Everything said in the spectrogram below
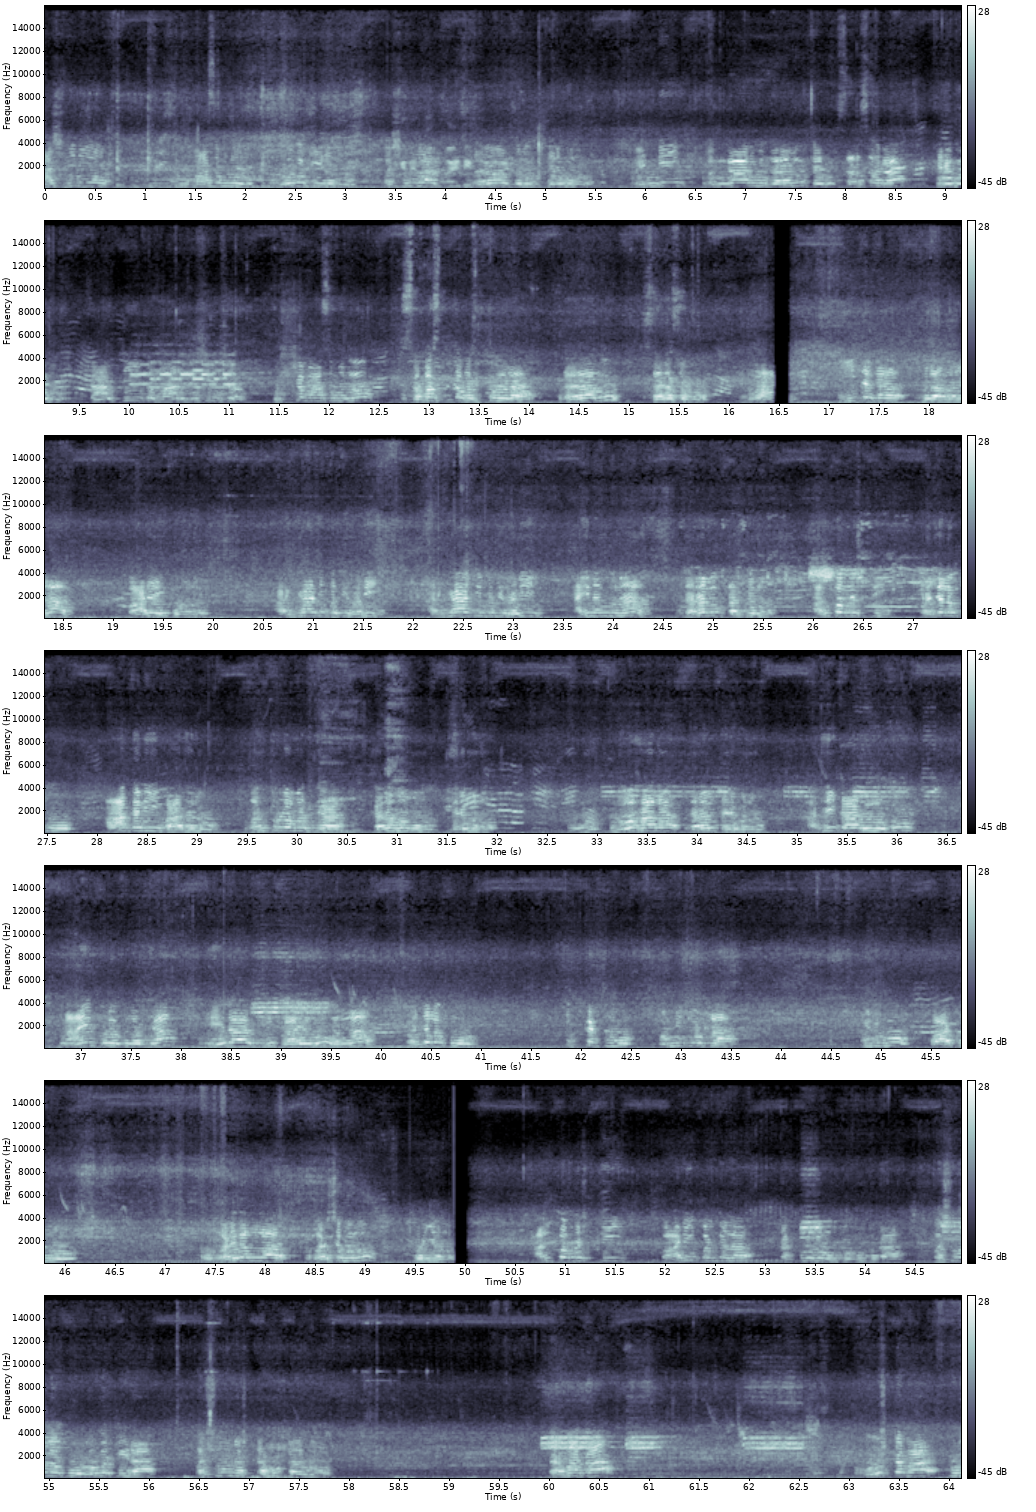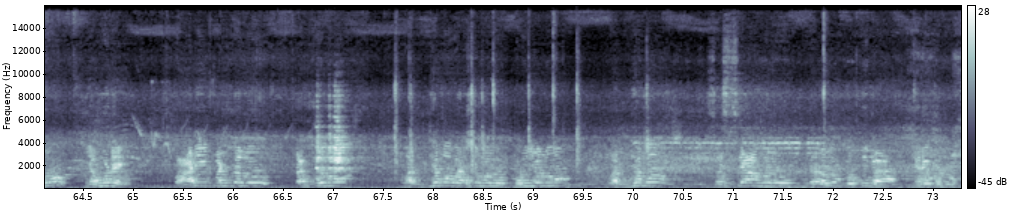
ఆశ్విని మాసంలో రోగకీలము పశువుల ధరలు వెండి బంగారం ధరలు సరసగా తిరుగును. కార్తీక మార్గశీర్ష పుష్య మాసములో సమస్త వస్తువుల ధరలు సరసము. ఈతల ఈతగా వల్ల పాడైపోను. అర్ఘాధిపతి రవి అర్ఘాధిపతి రవి అయినందున ధరలు తగ్గను. అల్పవృష్టి ప్రజలకు ఆకలి బాధలు మంత్రుల మధ్య కలహము పెరుగును. లోహాల ధరలు పెరుగును. అధికారులకు నాయకులకు మధ్య భేదాభిప్రాయాలు ఉన్న ప్రజలకు ఇక్కట్లు కొన్ని చోట్ల పిడుగు పాటలు వడగల్ల వర్షములు కురియను అల్పవృష్టి పాడి పంటల తక్కువగా ఉండకుండా పశువులకు రోగపీడ పశువు నష్టము కలుగును. తర్వాత వృష్టభాకుడు యముడే. పాడి పంటలు తగ్గును మధ్యమ వర్షములు కురియును మధ్యమ సస్యాములు ధరలు కొద్దిగా పెరుగును.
